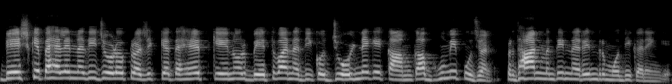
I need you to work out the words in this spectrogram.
देश के पहले नदी जोड़ो प्रोजेक्ट के तहत केन और बेतवा नदी को जोड़ने के काम का भूमि पूजन प्रधानमंत्री नरेंद्र मोदी करेंगे।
